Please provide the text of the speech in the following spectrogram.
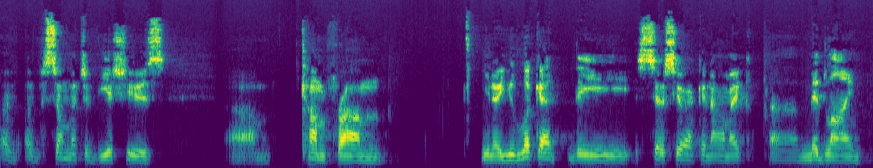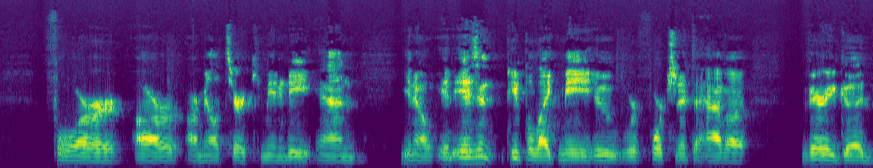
of, of so much of the issues um, come from you know you look at the socioeconomic uh, midline for our our military community. And you know it isn't people like me who were fortunate to have a very good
